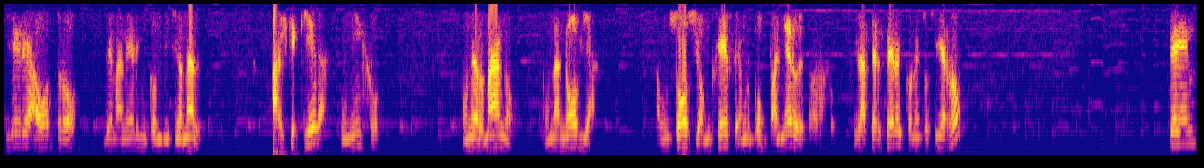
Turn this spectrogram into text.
quiere a otro de manera incondicional. Al que quiera, un hijo, un hermano, una novia, a un socio, a un jefe, a un compañero de trabajo. Y la tercera, y con eso cierro, ten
